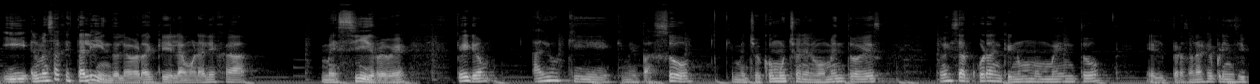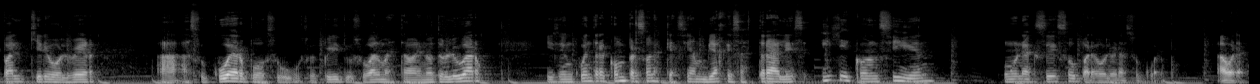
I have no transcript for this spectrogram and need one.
Y el mensaje está lindo, la verdad que la moraleja me sirve, pero algo que, me pasó, que me chocó mucho en el momento es, ¿no se acuerdan que en un momento el personaje principal quiere volver a, su cuerpo, su, su espíritu, su alma estaba en otro lugar? y se encuentra con personas que hacían viajes astrales y le consiguen un acceso para volver a su cuerpo. Ahora,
